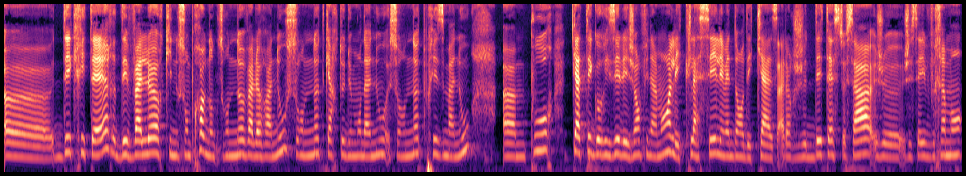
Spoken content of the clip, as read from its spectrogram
euh, des critères, des valeurs qui nous sont propres, donc sur nos valeurs à nous, sur notre carte du monde à nous, sur notre prisme à nous, euh, pour catégoriser les gens finalement, les classer, les mettre dans des cases. Alors je déteste ça, j'essaye vraiment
